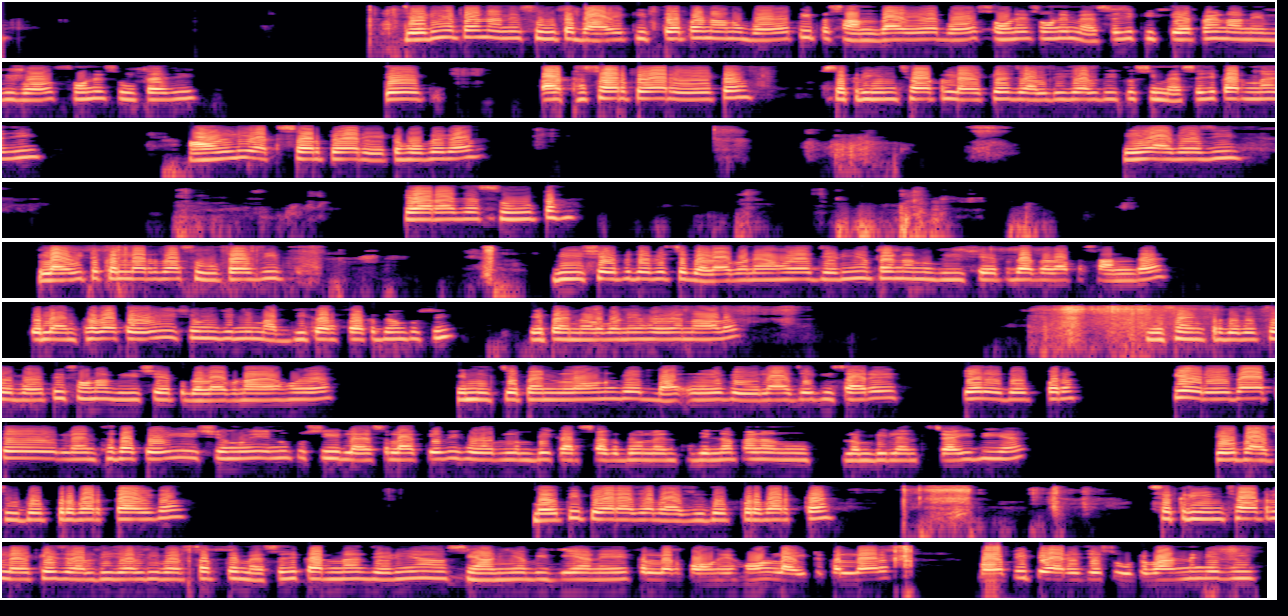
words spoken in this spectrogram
ਜਿਹੜੀਆਂ ਭੈਣਾਂ ਨੇ ਸੂਟ ਬਾਏ ਕੀਤੇ, ਭੈਣਾਂ ਨੂੰ ਬਹੁਤ ਹੀ ਪਸੰਦ ਆਏ ਆ, ਬਹੁਤ ਸੋਹਣੇ ਸੋਹਣੇ ਮੈਸੇਜ ਕੀਤੇ ਆ ਭੈਣਾਂ ਨੇ ਵੀ, ਬਹੁਤ ਸੋਹਣੇ ਸੂਟ ਹੈ ਜੀ। ਤੇ 800 ਰੁਪਏ ਰੇਟ ਸਕਰੀਨਸ਼ਾਟ ਲੈ ਕੇ ਜਲਦੀ ਜਲਦੀ ਤੁਸੀਂ ਮੈਸੇਜ ਕਰਨਾ ਜੀ। ਓਨਲੀ 800 ਰੁਪਏ ਰੇਟ ਹੋਵੇਗਾ। ਇਹ ਆ ਗਿਆ ਜੀ। ਪਿਆਰਾ ਜਿਹਾ ਸੂਟ। ਲਾਈਟ ਕਲਰ ਦਾ ਸੂਟ ਹੈ ਜੀ। ਵੀ ਸ਼ੇਪ ਦੇ ਵਿੱਚ ਗਲਾ ਬਣਿਆ ਹੋਇਆ। ਜਿਹੜੀਆਂ ਭੈਣਾਂ ਨੂੰ ਵੀ ਸ਼ੇਪ ਦਾ ਗਲਾ ਪਸੰਦ ਹੈ, ਤੇ ਲੈਂਥ ਦਾ ਕੋਈ ਇਸ਼ੂ ਨਹੀਂ, ਜਿੰਨੀ ਮਰਜ਼ੀ ਕਰ ਸਕਦੇ ਹੋ ਤੁਸੀਂ। ਇਹ ਪੈਨਲ ਬਣੇ ਹੋਏ ਆ ਨਾਲ। ਇਹ ਸੈਂਟਰ ਦੇ ਵਿੱਚ ਬਹੁਤ ਹੀ ਸੋਹਣਾ ਵੀ ਸ਼ੇਪ ਗਲਾ ਬਣਾਇਆ ਹੋਇਆ। ਹੈ ਇਹ ਨੀਚੇ ਪੈਨਲ ਆਉਣਗੇ ਇਹ ਵੇਲ ਆ ਜਾਏਗੀ ਸਾਰੇ ਘੇਰੇ ਦੇ ਉੱਪਰ। ਘੇਰੇ ਦਾ ਤੇ ਲੈਂਥ ਦਾ ਕੋਈ ਇਸ਼ੂ ਨਹੀਂ, ਇਹਨੂੰ ਤੁਸੀਂ ਲੈਸ ਲਾ ਕੇ ਵੀ ਹੋਰ ਲੰਬੀ ਕਰ ਸਕਦੇ ਹੋ ਲੈਂਥ ਜਿੰਨਾ ਭੈਣਾਂ ਨੂੰ ਲੰਬੀ ਲੈਂਥ ਚਾਹੀਦੀ ਹੈ। ਤੇ ਬਾਜੂ ਦੇ ਉੱਪਰ ਵਰਕ ਆਏਗਾ। ਬਹੁਤ ਹੀ ਪਿਆਰਾ ਜਿਹਾ ਬਾਜੂ ਦੇ ਉੱਪਰ ਵਰਕ ਹੈ। ਸਕਰੀਨਸ਼ਾਟ ਲੈ ਕੇ ਜਲਦੀ ਜਲਦੀ WhatsApp ਤੇ ਮੈਸੇਜ ਕਰਨਾ, ਜਿਹੜੀਆਂ ਸਿਆਣੀਆਂ ਬੀਬੀਆਂ ਨੇ ਕਲਰ ਪਾਉਣੇ ਹੋਣ ਲਾਈਟ ਕਲਰ ਬਹੁਤ ਹੀ ਪਿਆਰੇ ਜਿਹੇ ਸੂਟ ਬਣਨਗੇ ਜੀ।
